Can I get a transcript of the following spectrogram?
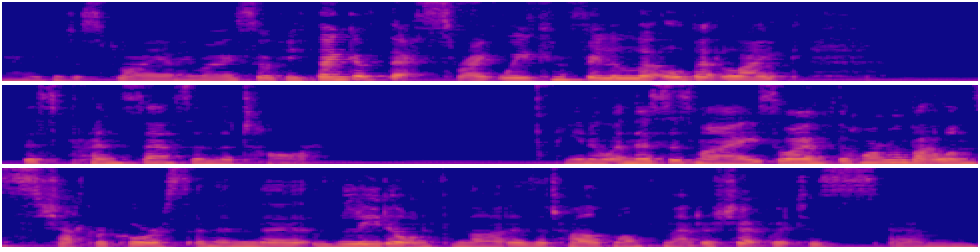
yeah, you can just fly anyway. So if you think of this, right, we can feel a little bit like this princess in the tower. You know, and this is my, so I have the hormone balance chakra course, and then the lead on from that is a 12 month mentorship, which is um,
